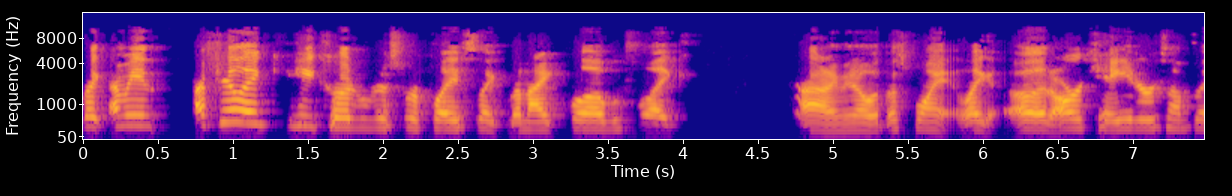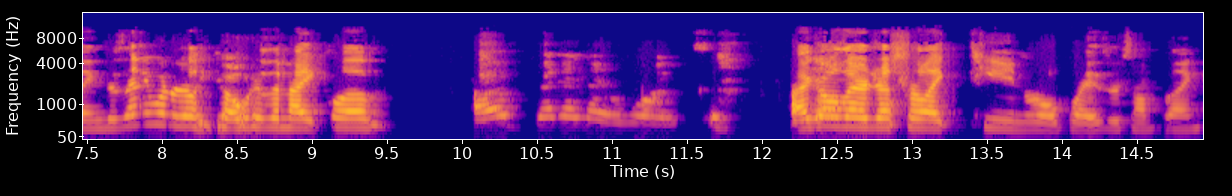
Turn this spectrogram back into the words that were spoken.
Like, I mean, I feel like he could just replace like the nightclub with like I don't even know at this point, like an arcade or something. Does anyone really go to the nightclub? I've been in there once. I go there just for like teen role plays or something.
